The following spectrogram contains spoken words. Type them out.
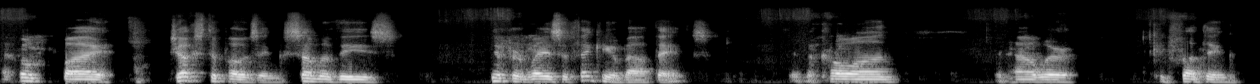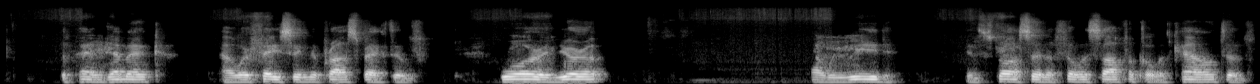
I hope by juxtaposing some of these different ways of thinking about things in the koan and how we're confronting the pandemic, how we're facing the prospect of war in Europe, how we read in Strawson a philosophical account of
